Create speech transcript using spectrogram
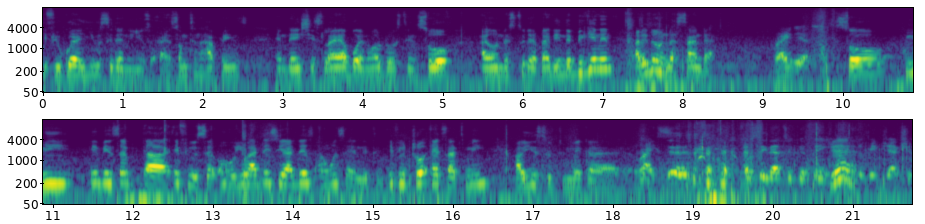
If you go and use it and you, uh, something happens, and then she's liable and all those things. So I understood that. But in the beginning, I didn't understand that. Right? Yes. So, me, even say, uh, if you say, oh, you are this, you are this, I won't say anything. If you throw eggs at me, I'll use it to make uh, rice. well, see, that's a good thing. You Yeah. the rejection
